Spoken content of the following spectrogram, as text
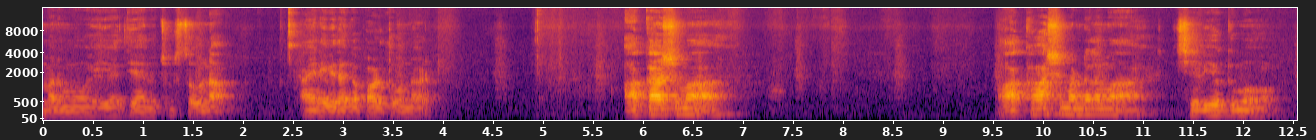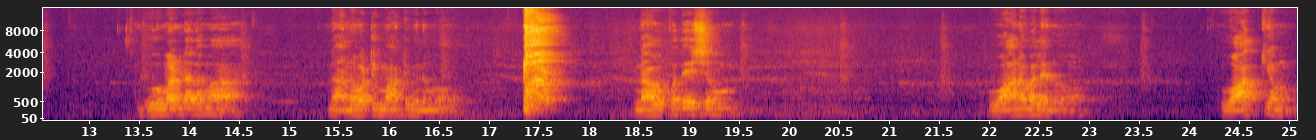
మనము ఈ అధ్యాయాన్ని చూస్తూ ఉన్నాం. ఆయన ఈ విధంగా పాడుతూ ఉన్నాడు? ఆకాశమా? ఆకాశమండలమా? చెవియొగ్గుము. భూమండలమా? నా నోటి మాట వినుము. నా ఉపదేశం వానవలను. వాక్యం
